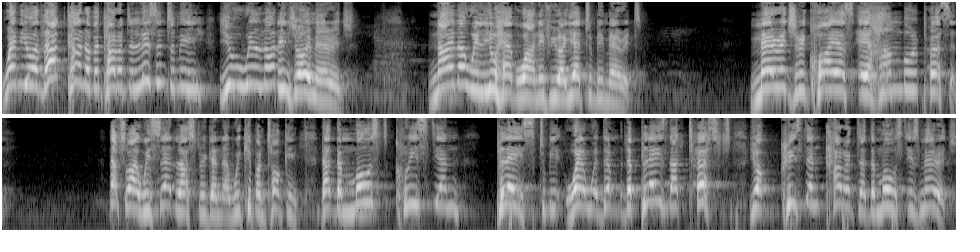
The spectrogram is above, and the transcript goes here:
When you're that kind of a character, listen to me, you will not enjoy marriage. Neither will you have one if you are yet to be married. Marriage requires a humble person. That's why we said last week, and we keep on talking, that the most Christian place to be, where the, the place that tests your Christian character the most is marriage.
